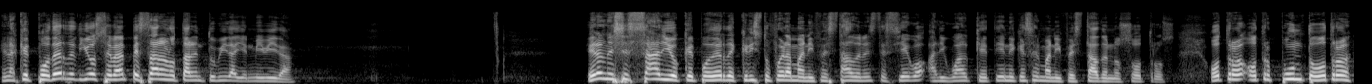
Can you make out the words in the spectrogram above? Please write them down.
en la que el poder de Dios se va a empezar a notar en tu vida y en mi vida. Era necesario que el poder de Cristo fuera manifestado en este ciego, al igual que tiene que ser manifestado en nosotros. Otro, otro punto, otro,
